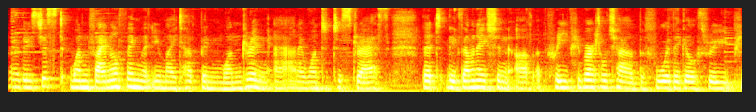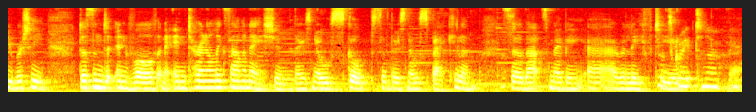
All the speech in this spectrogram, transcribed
Claire, there's just one final thing that you might have been wondering, uh, and I wanted to stress that the examination of a pre-pubertal child before they go through puberty doesn't involve an internal examination. There's no scopes and there's no speculum, so that's maybe uh, a relief to That's you. That's great to know. Yeah.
